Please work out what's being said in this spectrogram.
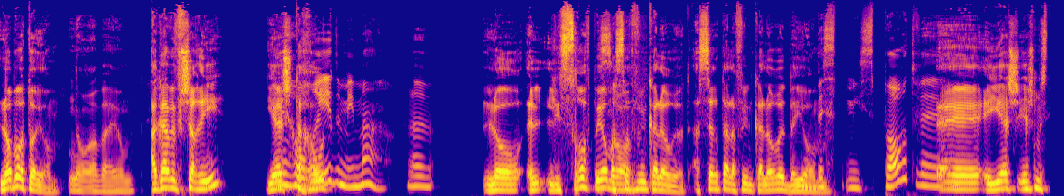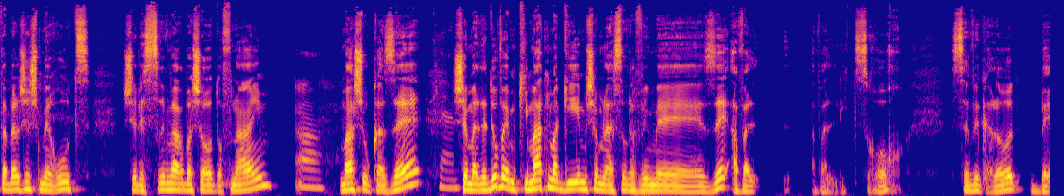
לא באותו יום. נורא ואיום. אגב אפשרי, יש תחרות. להוריד ממה? לא... לא, לשרוף ביום. עשרת אלפים קלוריות, עשרת אלפים קלוריות ביום. בס- מספורט ו... אה, יש, יש מסתבר שיש מרוץ של 24 שעות אופניים, אה, משהו כזה, כן. שמדדו והם כמעט מגיעים שם לעשרת אלפים אה, זה, אבל, אבל לצרוך סבל קלוריות ב-24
